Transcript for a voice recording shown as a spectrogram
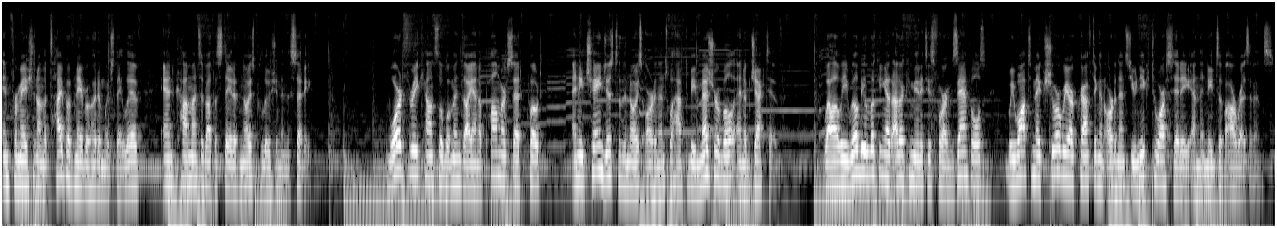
information on the type of neighborhood in which they live, and comments about the state of noise pollution in the city. Ward 3 Councilwoman Diana Palmer said, quote, Any changes to the noise ordinance will have to be measurable and objective. While we will be looking at other communities for examples, we want to make sure we are crafting an ordinance unique to our city and the needs of our residents.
